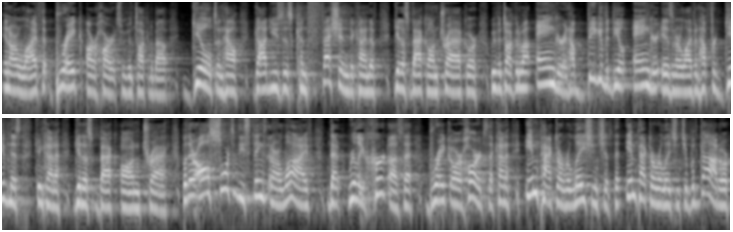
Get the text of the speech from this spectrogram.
in our life that break our hearts. We've been talking about guilt and how God uses confession to kind of get us back on track. Or we've been talking about anger and how big of a deal anger is in our life and how forgiveness can kind of get us back on track. But there are all sorts of these things in our life that really hurt us, that break our hearts, that kind of impact our relationships, that impact our relationship with God or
